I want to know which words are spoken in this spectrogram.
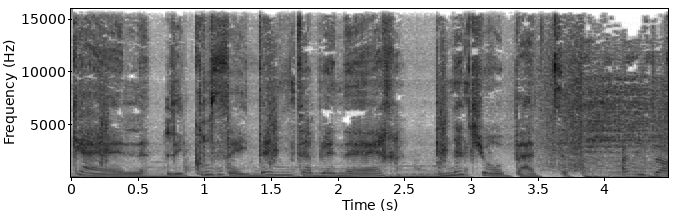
DKL, les conseils d'Anita Blenner, naturopathe. Anita,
